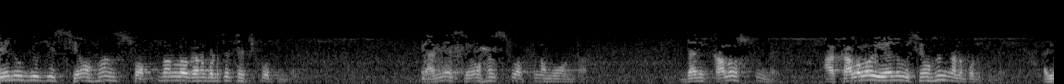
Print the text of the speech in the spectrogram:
ఏనుగుకి సింహం స్వప్నంలో కనపడితే చచ్చిపోతుంది. దాన్నే సింహస్వప్నము అంటారు. దానికి కళ వస్తుంది. ఆ కళలో ఏనుగు సింహం కనపడుతుంది. అది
